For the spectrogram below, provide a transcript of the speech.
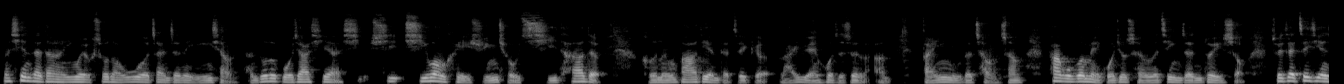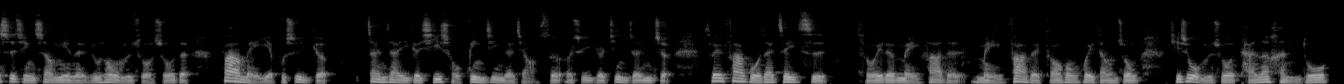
那现在当然因为受到乌俄战争的影响，很多的国家现在希希希望可以寻求其他的核能发电的这个来源，或者是啊反应炉的厂商。法国跟美国就成了竞争对手。所以在这件事情上面呢，如同我们所说的，法美也不是一个。站在一个携手并进的角色，而是一个竞争者。所以，法国在这一次所谓的美法的美法的高峰会当中，其实我们说谈了很多，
